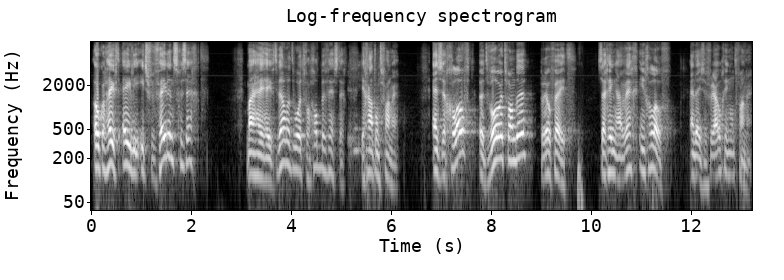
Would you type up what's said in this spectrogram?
ook al heeft Eli iets vervelends gezegd, maar hij heeft wel het woord van God bevestigd. Je gaat ontvangen. En ze gelooft het woord van de profeet. Zij ging haar weg in geloof. En deze vrouw ging ontvangen.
